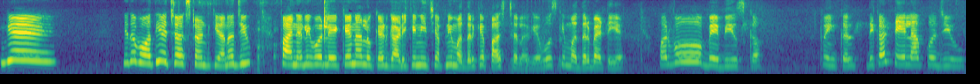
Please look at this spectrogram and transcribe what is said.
ये। ये तो बहुत ही अच्छा स्टंट किया ना जीव। फाइनली वो लेके ना लुकेट गाड़ी के नीचे अपनी मदर के पास चला गया। वो उसकी मदर बैठी है। और वो बेबी उसका। ट्विंकल दिखा टेल आपको जीव।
